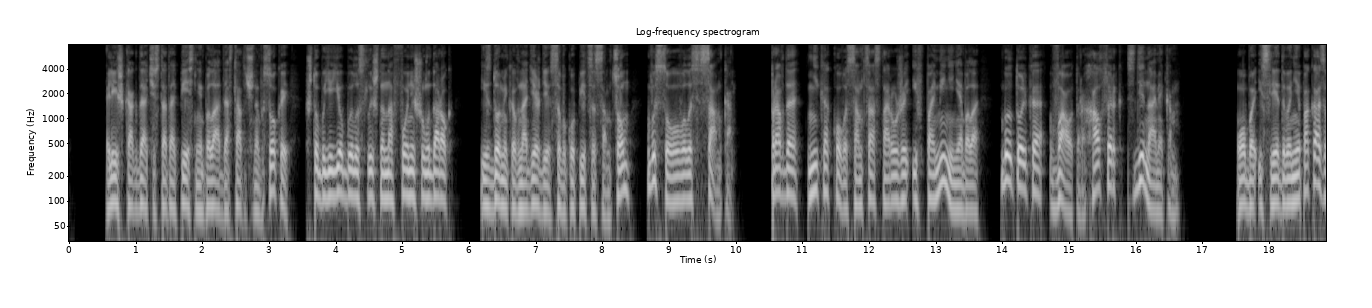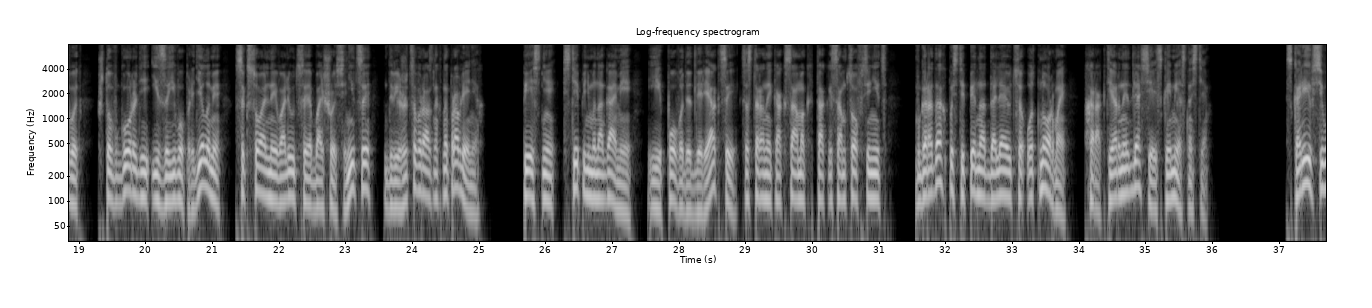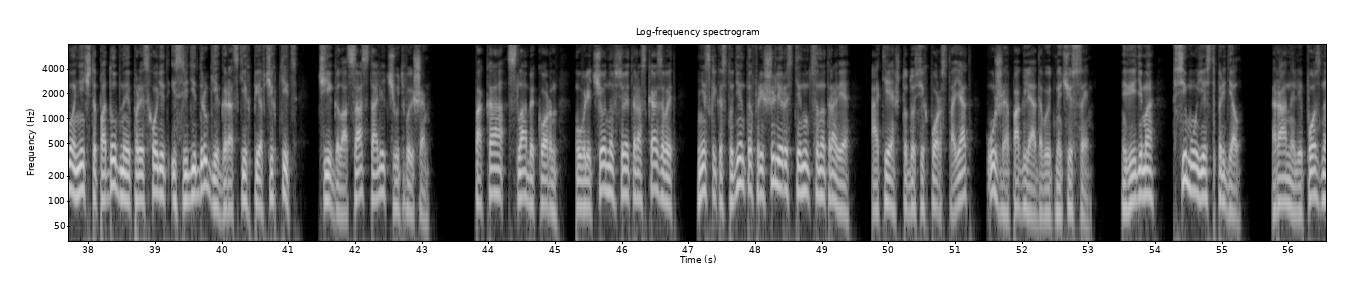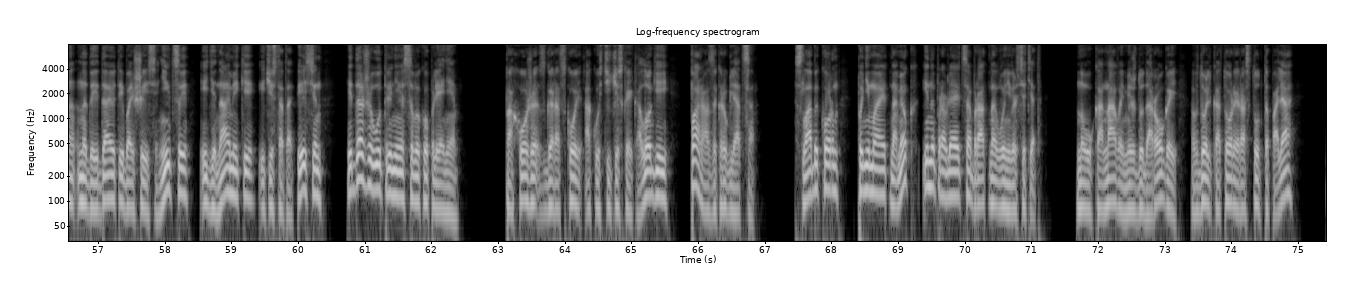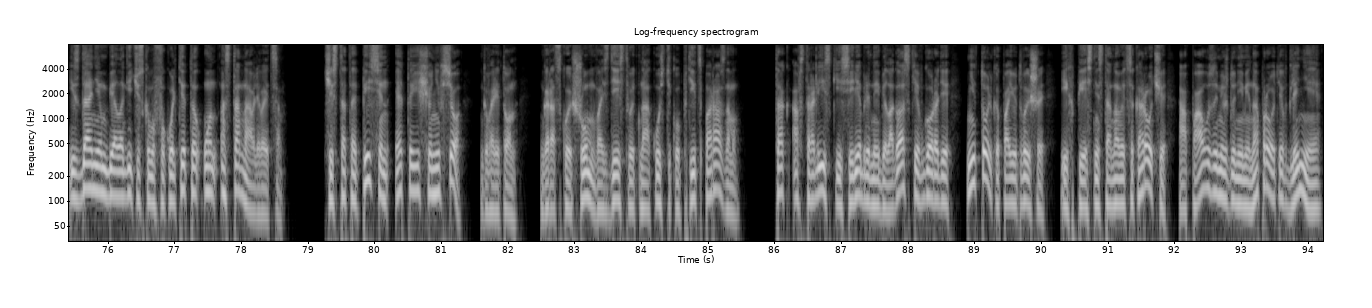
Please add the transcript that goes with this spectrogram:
Лишь когда частота песни была достаточно высокой, чтобы ее было слышно на фоне шума дорог, из домика в надежде совокупиться с самцом высовывалась самка. Правда, никакого самца снаружи и в помине не было, был только Ваутер Халферк с динамиком. Оба исследования показывают, что в городе и за его пределами сексуальная эволюция большой синицы движется в разных направлениях. Песни, степень моногамии и поводы для реакции со стороны как самок, так и самцов синиц в городах постепенно отдаляются от нормы, характерной для сельской местности. Скорее всего, нечто подобное происходит и среди других городских певчих птиц, чьи голоса стали чуть выше. Пока слабый корн увлеченно все это рассказывает, Несколько студентов решили растянуться на траве, а те, что до сих пор стоят, уже поглядывают на часы. Видимо, всему есть предел. Рано или поздно надоедают и большие синицы, и динамики, и частота песен, и даже утреннее совокупление. Похоже, с городской акустической экологией пора закругляться. Слабый корн понимает намек и направляется обратно в университет. Но у канавы между дорогой, вдоль которой растут тополя, Изданием биологического факультета он останавливается. «Чистота песен – это еще не все», – говорит он. «Городской шум воздействует на акустику птиц по-разному. Так австралийские серебряные белоглазки в городе не только поют выше, их песни становятся короче, а паузы между ними, напротив, длиннее.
